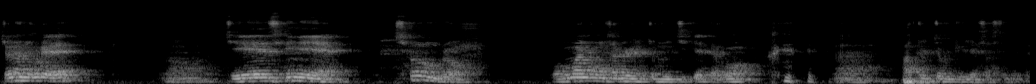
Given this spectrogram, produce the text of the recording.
저는 올해 어, 제 생애에 처음으로 고구마 농사를 좀 짓겠다고 어, 밭을 좀 빌렸었습니다.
